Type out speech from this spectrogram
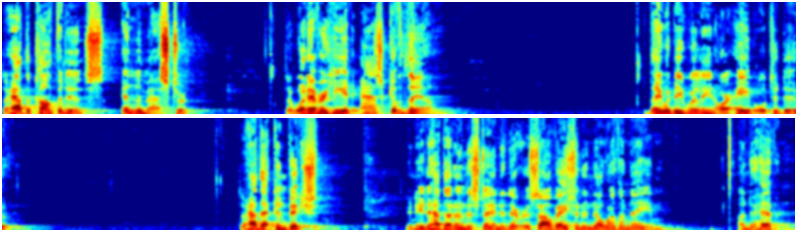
To have the confidence in the master that whatever he had asked of them, they would be willing or able to do. To have that conviction, you need to have that understanding. There is salvation in no other name under heaven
